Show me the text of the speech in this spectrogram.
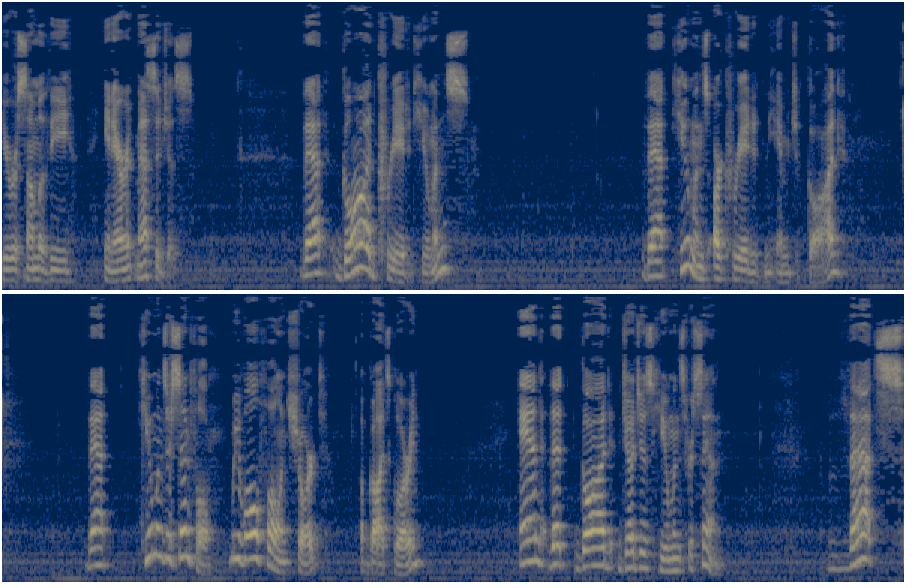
here are some of the inerrant messages. That God created humans, that humans are created in the image of God, that humans are sinful. We've all fallen short of God's glory. And that God judges humans for sin. That's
